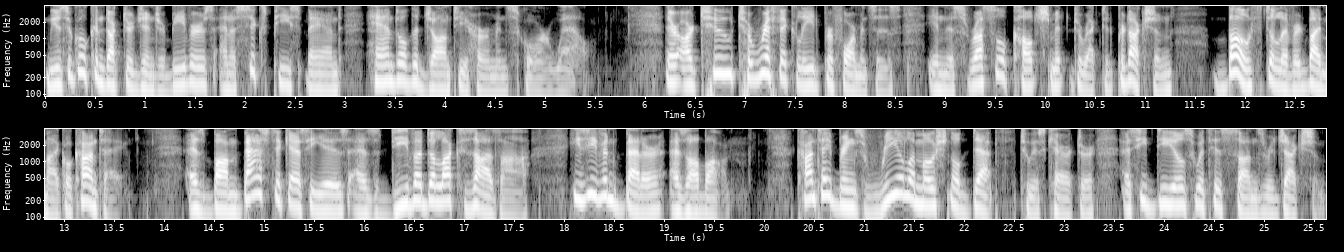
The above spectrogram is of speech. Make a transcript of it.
Musical conductor Ginger Beavers and a six piece band handle the jaunty Herman score well. There are two terrific lead performances in this Russell Kaltschmidt directed production, both delivered by Michael Conte. As bombastic as he is as Diva Deluxe Zaza, he's even better as Albin. Conte brings real emotional depth to his character as he deals with his son's rejection.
